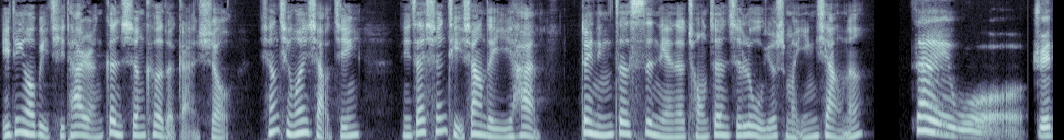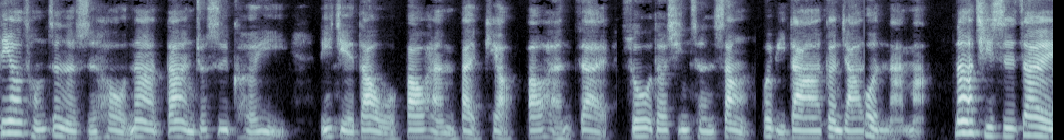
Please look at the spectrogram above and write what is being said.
一定有比其他人更深刻的感受。想请问小金，你在身体上的遗憾，对您这四年的从政之路有什么影响呢？在我决定要从政的时候，那当然就是可以理解到我包含拜票，包含在所有的行程上会比大家更加困难嘛。那其实，在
